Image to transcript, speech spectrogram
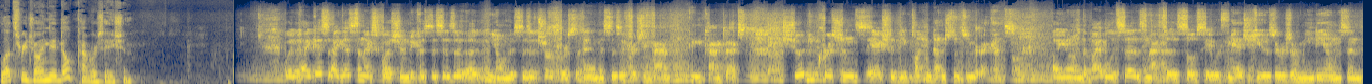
let's rejoin the adult conversation. But I guess I guess the next question, because this is a, a you know this is a church person and this is a Christian con- context, should Christians actually be playing Dungeons and Dragons? Uh, you know, in the Bible it says not to associate with magic users or mediums, and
